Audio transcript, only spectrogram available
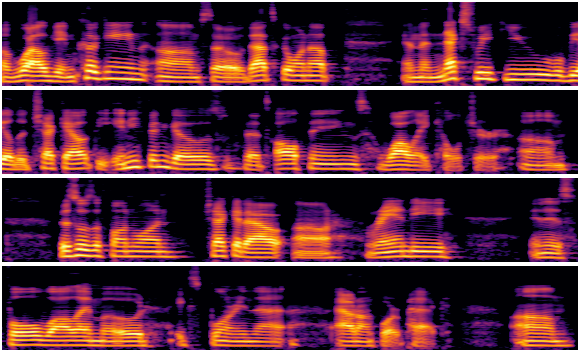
of wild game cooking. Um, so that's going up. And then next week, you will be able to check out the Anyfin Goes. That's all things walleye culture. Um, this was a fun one. Check it out. Uh, Randy in his full walleye mode, exploring that out on Fort Peck. Um,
